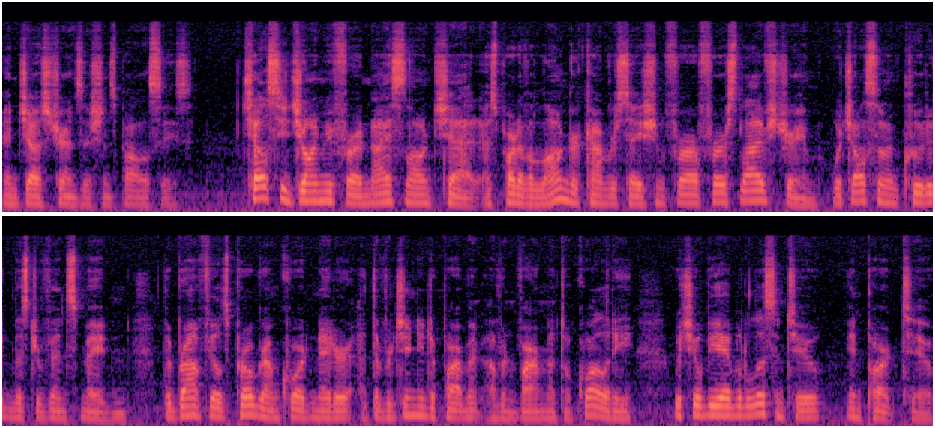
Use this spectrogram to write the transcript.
and just transitions policies. Chelsea joined me for a nice long chat as part of a longer conversation for our first live stream, which also included Mr. Vince Maiden, the Brownfields Program Coordinator at the Virginia Department of Environmental Quality, which you'll be able to listen to in Part 2.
